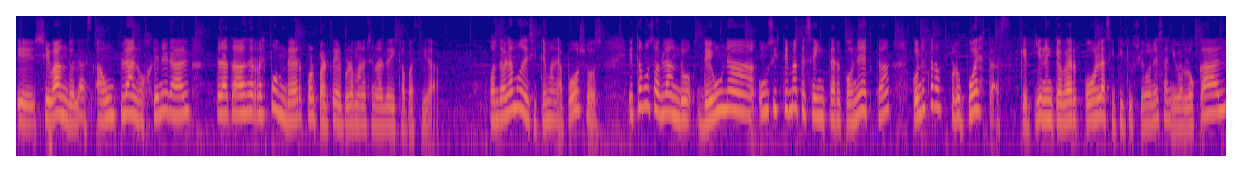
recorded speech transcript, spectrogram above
eh, llevándolas a un plano general tratadas de responder por parte del Programa Nacional de Discapacidad. Cuando hablamos de sistema de apoyos, estamos hablando de una, un sistema que se interconecta con otras propuestas que tienen que ver con las instituciones a nivel local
